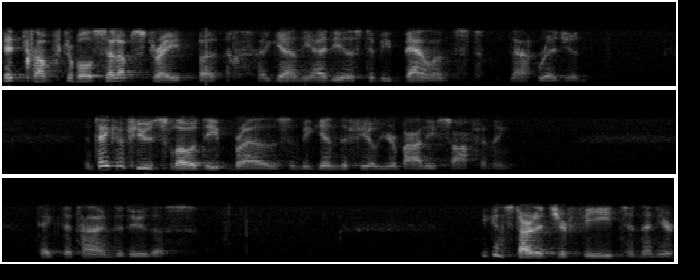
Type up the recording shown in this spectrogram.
get comfortable. Sit up straight. But again, the idea is to be balanced, not rigid. And take a few slow, deep breaths and begin to feel your body softening. Take the time to do this. You can start at your feet and then your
